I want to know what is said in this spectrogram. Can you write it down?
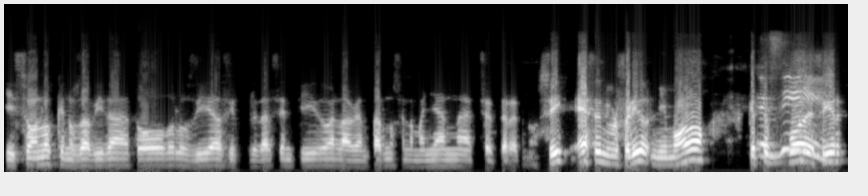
y son lo que nos da vida todos los días y le da sentido en levantarnos en la mañana, etcétera. ¿no? Sí, ese es mi preferido, ni modo, ¿qué te puedo decir?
